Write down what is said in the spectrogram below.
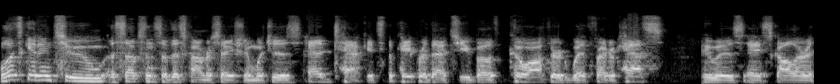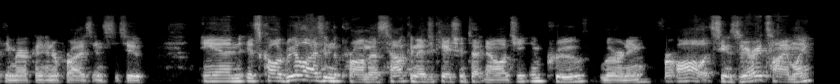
Well, let's get into the substance of this conversation, which is Ed Tech. It's the paper that you both co authored with Frederick Hess, who is a scholar at the American Enterprise Institute. And it's called Realizing the Promise How Can Education Technology Improve Learning for All? It seems very timely.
